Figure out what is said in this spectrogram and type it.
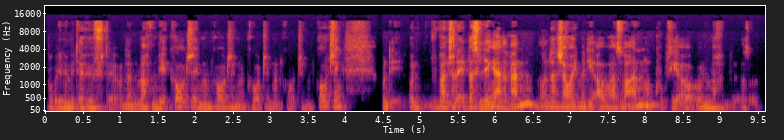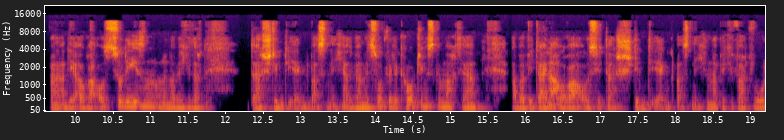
Probleme mit der Hüfte. Und dann machen wir Coaching und Coaching und Coaching und Coaching und Coaching und, und waren schon etwas länger dran. Und dann schaue ich mir die Aura so an und gucke die und mache also, an die Aura auszulesen. Und dann habe ich gesagt, da stimmt irgendwas nicht. Also wir haben jetzt so viele Coachings gemacht, ja, aber wie deine Aura aussieht, da stimmt irgendwas nicht. Und dann habe ich gefragt, wo,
